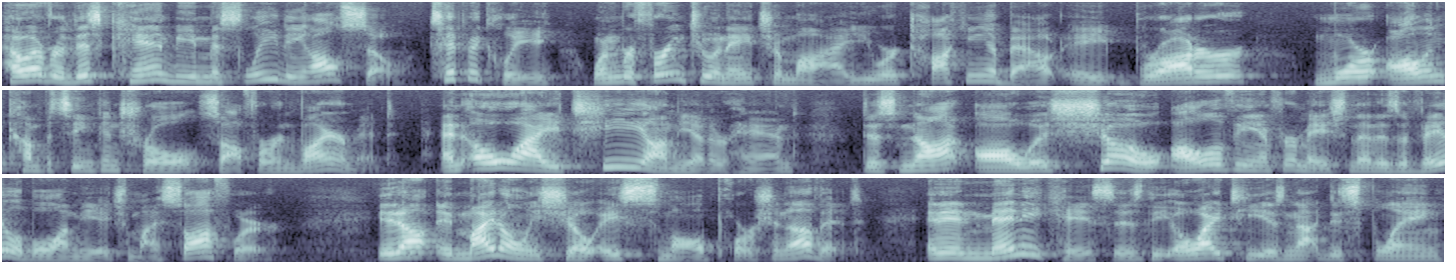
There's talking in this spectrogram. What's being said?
However, this can be misleading also. Typically, when referring to an HMI, you are talking about a broader, more all-encompassing control software environment. An OIT, on the other hand, does not always show all of the information that is available on the HMI software. It, it might only show a small portion of it. And in many cases, the OIT is not displaying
